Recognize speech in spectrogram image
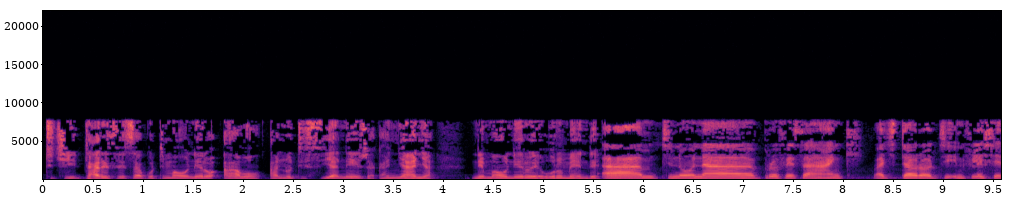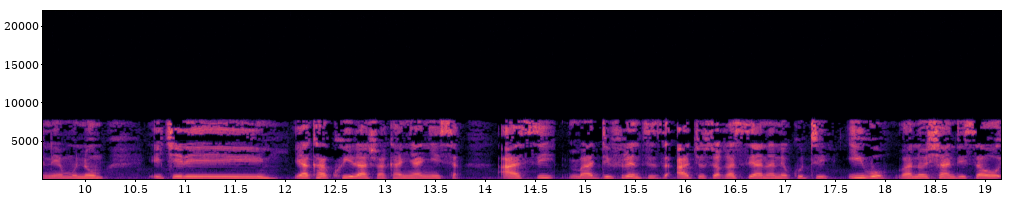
tichitarisisa kuti maonero avo anotisiya nei zvakanyanya nemaonero ehurumende. Um tinoona profesa hanki vachitaura kuti inflation yemunomu ichiri yakakwira zvakanyanyisa asi madifferences acho zvakasiyana nekuti ivo vanoshandisawo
